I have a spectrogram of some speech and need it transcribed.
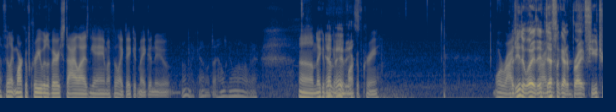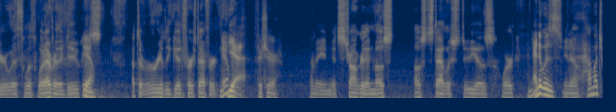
I feel like Mark of Kri was a very stylized game. I feel like they could make a new. Oh my god, what the hell's going on over there? Um, they could Yeah, make a new. Mark of Kri. Or Rise. But either way, they've Rise of- definitely got a bright future with with whatever they do. Yeah. that's a really good first effort. Yeah. yeah, for sure. I mean, it's stronger than most most established studios work. And it was You know. how much?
